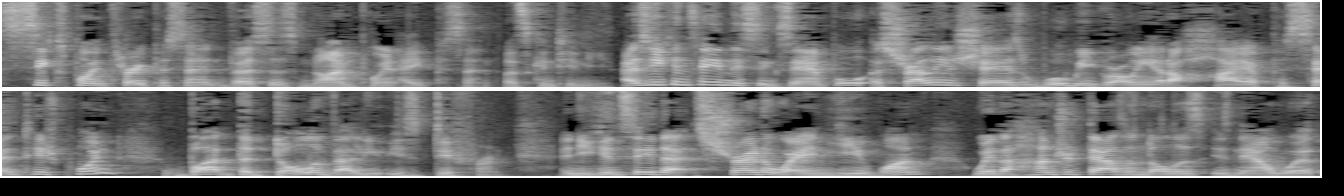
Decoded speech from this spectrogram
6.3% versus 9.8%. Let's continue. As you can see in this example, Australian shares will be growing at a higher percentage point, but the dollar value is different. And you can see that straight away in year one, where the $100,000 is now worth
